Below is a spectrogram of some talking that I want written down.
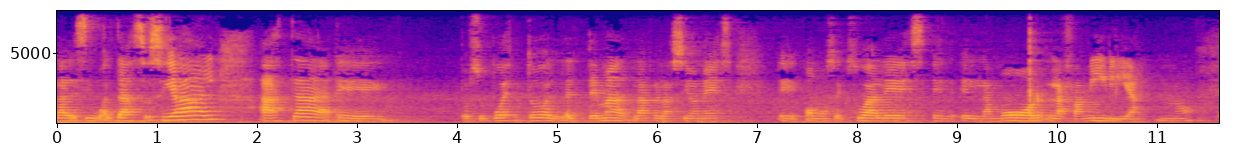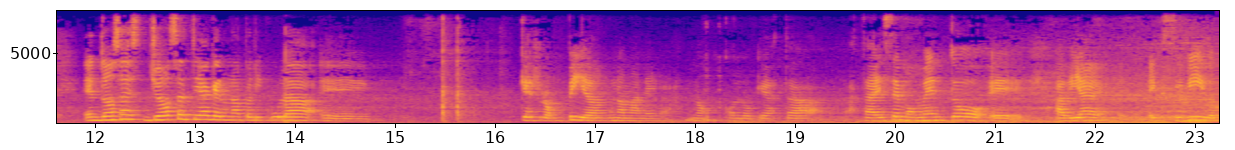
la desigualdad social, hasta eh, por supuesto, el, tema de las relaciones eh, homosexuales, el, amor, la familia, ¿no? Entonces yo sentía que era una película que rompía de alguna manera, ¿no? Con lo que hasta, hasta ese momento eh, había exhibido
